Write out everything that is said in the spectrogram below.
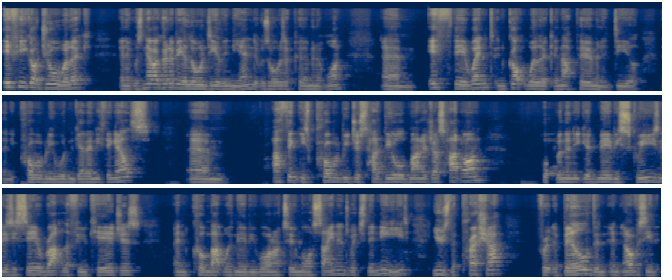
if he got Joe Willock, and it was never going to be a loan deal in the end, it was always a permanent one um, if they went and got Willock in that permanent deal, then he probably wouldn't get anything else. Um, I think he's probably just had the old manager's hat on, hoping that he could maybe squeeze and, as you say, rattle a few cages and come back with maybe one or two more signings, which they need. Use the pressure for it to build, and, and obviously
